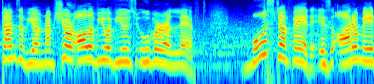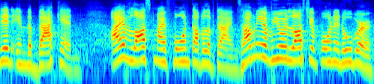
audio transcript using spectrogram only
tons of you, and I'm sure all of you have used Uber or Lyft. Most of it is automated in the back end. I have lost my phone a couple of times. How many of you have lost your phone in Uber?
